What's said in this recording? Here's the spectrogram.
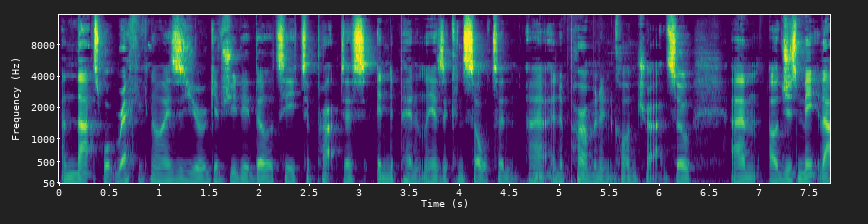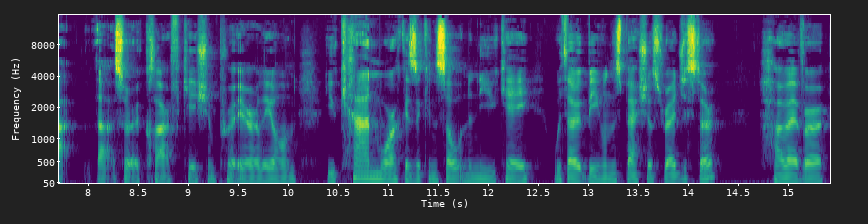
and that's what recognizes you or gives you the ability to practice independently as a consultant uh, in a permanent contract. So um, i'll just make that that sort of clarification pretty early on. You can work as a consultant in the uk without being on the specialist register. However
